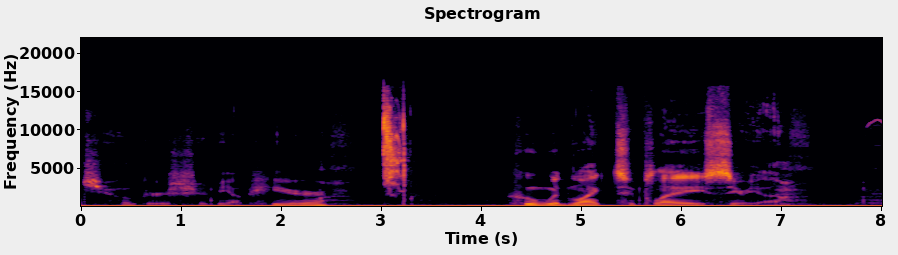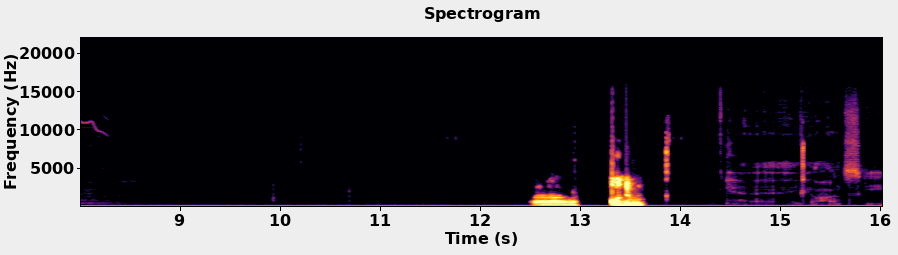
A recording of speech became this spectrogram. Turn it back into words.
Joker should be up here. Who would like to play Syria? Uh, I'll do it. Okay, Johansky.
